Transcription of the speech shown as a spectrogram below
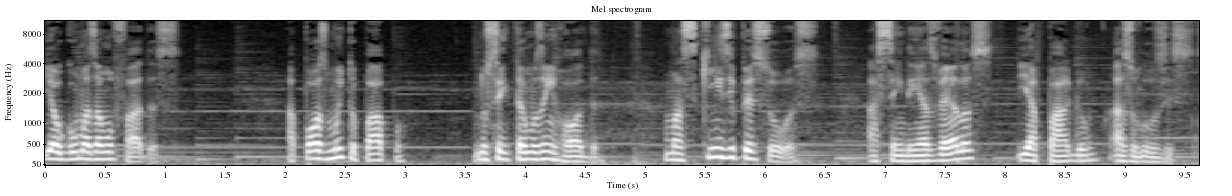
e algumas almofadas. Após muito papo, nos sentamos em roda, umas 15 pessoas, acendem as velas e apagam as luzes.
